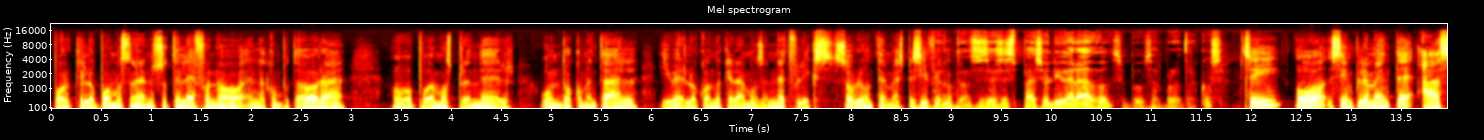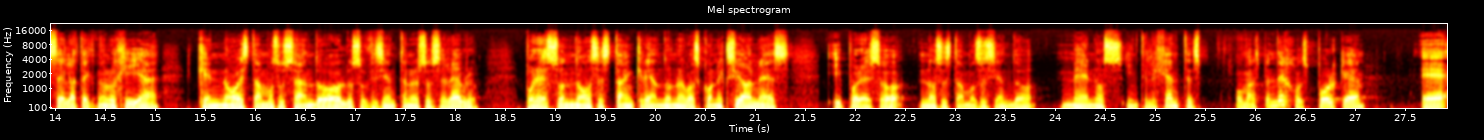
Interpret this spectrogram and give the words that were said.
porque lo podemos tener en nuestro teléfono, en la computadora, o podemos prender un documental y verlo cuando queramos en Netflix sobre un tema específico. Pero entonces ese espacio liberado se puede usar para otra cosa. Sí, o simplemente hace la tecnología que no estamos usando lo suficiente en nuestro cerebro. Por eso no se están creando nuevas conexiones y por eso nos estamos haciendo menos inteligentes o más pendejos, porque eh,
